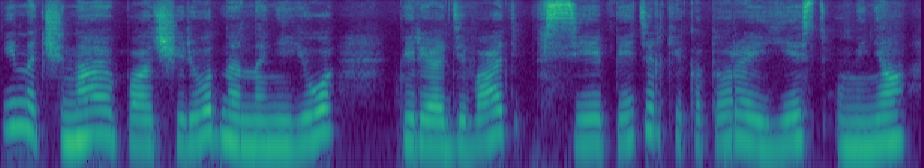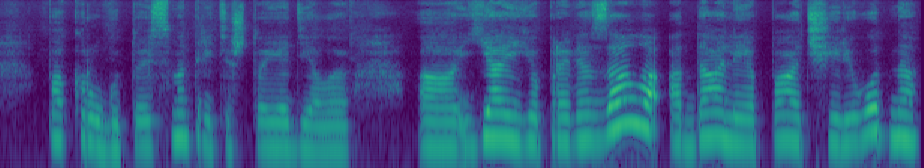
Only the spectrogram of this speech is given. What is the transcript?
и начинаю поочередно на нее переодевать все петельки, которые есть у меня по кругу. То есть смотрите, что я делаю. А, я ее провязала, а далее поочередно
